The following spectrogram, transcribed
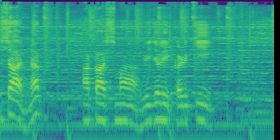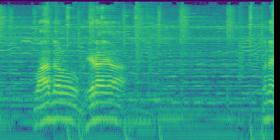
અચાનક આકાશમાં વીજળી કડકી, વાદળો ઘેરાયા અને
